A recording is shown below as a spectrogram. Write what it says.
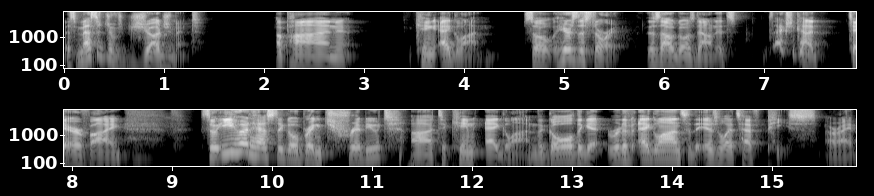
this message of judgment upon King Eglon. So here's the story. This is how it goes down. It's, it's actually kind of terrifying. So Ehud has to go bring tribute uh, to King Eglon. The goal to get rid of Eglon so the Israelites have peace. All right,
